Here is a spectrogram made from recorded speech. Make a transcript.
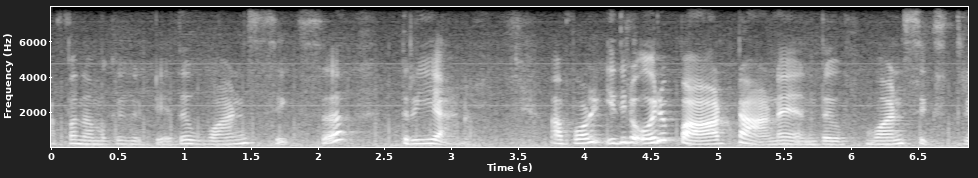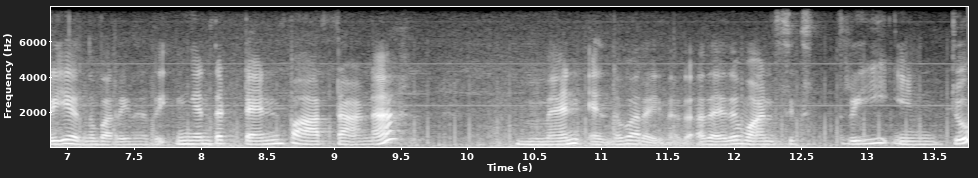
അപ്പോൾ നമുക്ക് കിട്ടിയത് വൺ സിക്സ് ത്രീ ആണ്. അപ്പോൾ ഇതിൽ ഒരു പാർട്ടാണ് എന്ത്? വൺ സിക്സ് ത്രീ എന്ന് പറയുന്നത്. ഇങ്ങനത്തെ ടെൻ പാർട്ടാണ് മെൻ എന്ന് പറയുന്നത്. അതായത് one six three into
